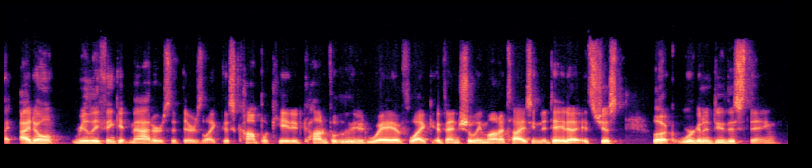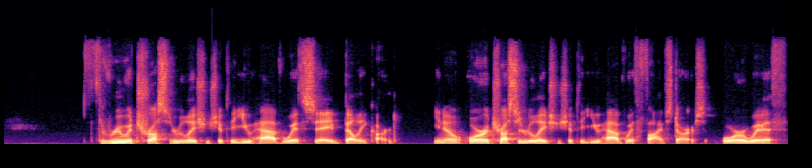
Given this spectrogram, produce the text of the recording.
I, I don't really think it matters that there's like this complicated, convoluted way of like eventually monetizing the data. It's just look, we're going to do this thing through a trusted relationship that you have with, say, Belly Card, you know, or a trusted relationship that you have with Five Stars, or with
